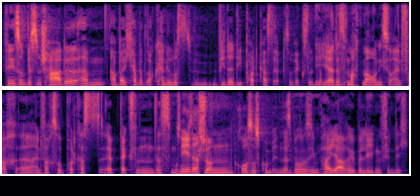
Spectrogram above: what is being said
Finde ich so ein bisschen schade, ähm, aber ich habe jetzt auch keine Lust, wieder die Podcast-App zu wechseln. Ja, das macht man auch nicht so einfach. Äh, einfach so Podcast-App wechseln, das muss nee, man sich das schon. ist ein großes Commitment. Das muss man sich ein paar Jahre überlegen, finde ich.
